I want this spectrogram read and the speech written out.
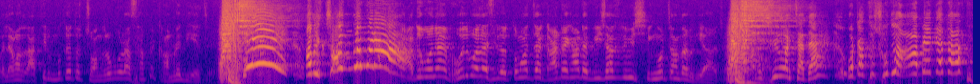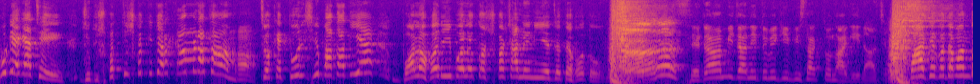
বলে আমার লাতির মুখে তো চন্দ্রবোড়া সাপে কামড়ে দিয়েছে। আমি চন্দ্রপড়া দাদু মনে হয় ভুল বলেছিল তোমার যা গাঁটে গাঁটে বিষ আছে তুমি সিংহ চাঁদা ভিয়া আছো আমি চাঁদা? ওটা তো শুধু আবেগে দাঁত ফুটে গেছে। যদি সত্যি সত্যি তোর কামড়াতাম হ্যাঁ। চোখে তুলসী পাতা দিয়ে বলহরি বলে তো শ্মশানে নিয়ে যেতে হতো। সেটা আমি জানি তুমি কি বিষাক্ত নাগিন আছে? বাজে কথা বন্ধ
